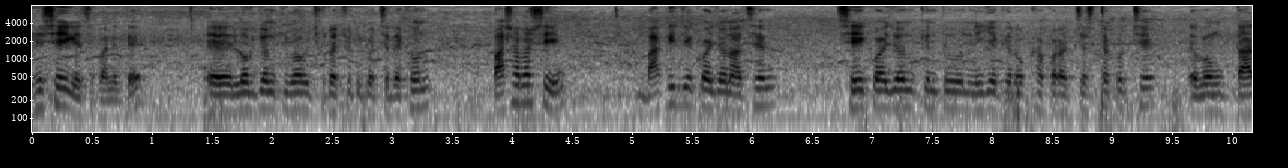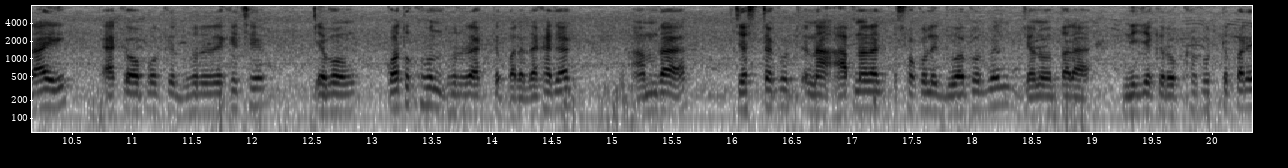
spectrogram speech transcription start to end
ভেসেই গেছে পানিতে। লোকজন কীভাবে ছুটাছুটি করছে দেখুন, পাশাপাশি বাকি যে কয়জন আছেন, সেই কয়জন কিন্তু নিজেকে রক্ষা করার চেষ্টা করছে এবং তারাই একে অপরকে ধরে রেখেছে এবং কতক্ষণ ধরে রাখতে পারে দেখা যাক। আমরা চেষ্টা করতে না, আপনারা সকলে দোয়া করবেন যেন তারা নিজেকে রক্ষা করতে পারে।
